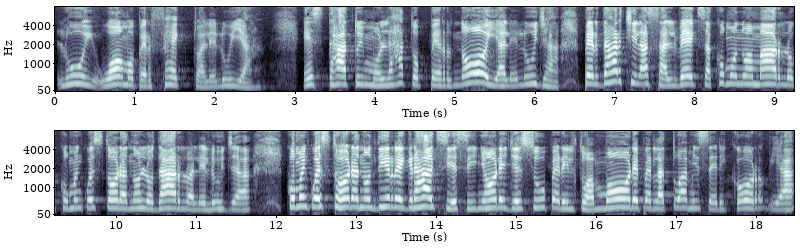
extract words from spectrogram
Lui, uomo perfetto, alleluia, è stato immolato per noi, alleluia, per darci la salvezza, come non amarlo, come in quest'ora non lodarlo, alleluia, come in quest'ora non dire grazie, Signore Gesù, per il tuo amore, per la tua misericordia,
